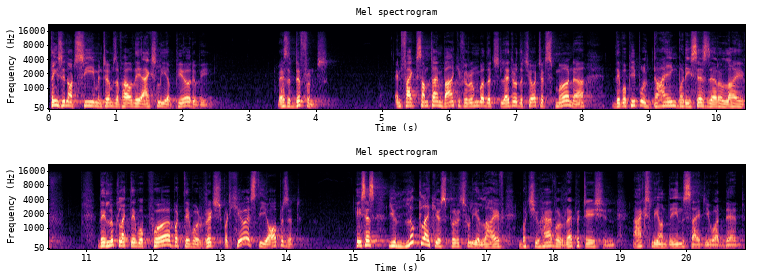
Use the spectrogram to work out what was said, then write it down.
things do not seem in terms of how they actually appear to be. There's a difference. In fact, sometime back, if you remember the letter of the church at Smyrna, there were people dying, but he says they're alive. They looked like they were poor, but they were rich. But here it's the opposite. He says, You look like you're spiritually alive, but you have a reputation. Actually, on the inside, you are dead.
